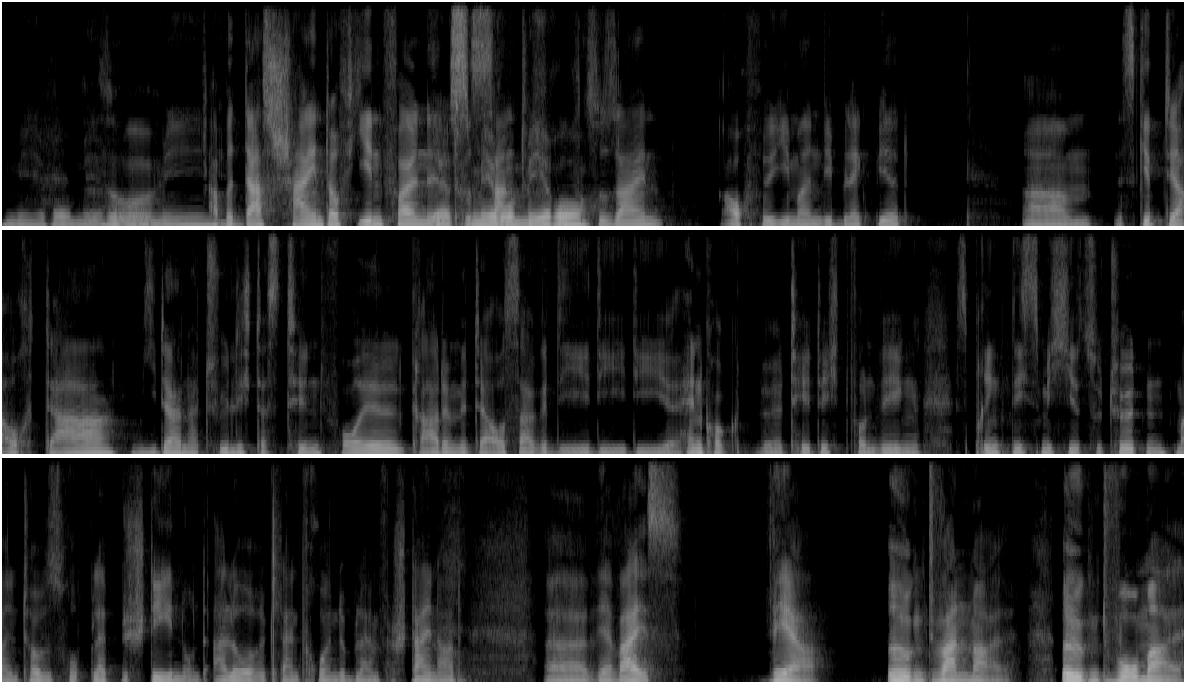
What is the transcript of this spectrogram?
Mero, Mero, So, Me. Aber das scheint auf jeden Fall eine interessante Mero Mero. Frucht zu sein. Auch für jemanden wie Blackbeard. Ähm, es gibt ja auch da wieder natürlich das Tinfoil, gerade mit der Aussage, die, die, die Hancock äh, tätigt, von wegen, es bringt nichts, mich hier zu töten. Meine Teufelsfrucht bleibt bestehen und alle eure kleinen Freunde bleiben versteinert. Äh, wer weiß, wer irgendwann mal, irgendwo mal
